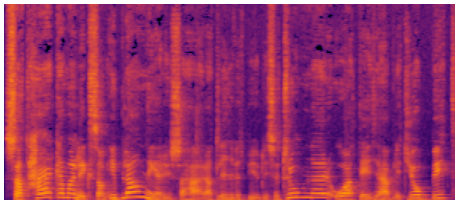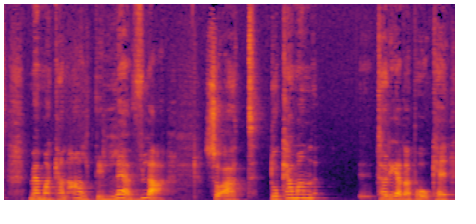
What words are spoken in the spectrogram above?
Så att här kan man liksom, ibland är det ju så här att livet bjuder citroner och att det är jävligt jobbigt, men man kan alltid levla. Så att då kan man ta reda på, okej, okay,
